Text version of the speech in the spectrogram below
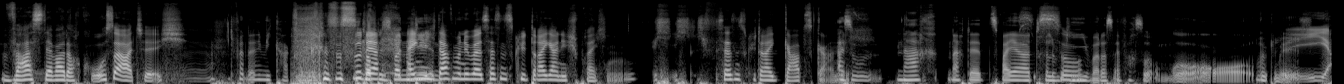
Was, der war doch großartig. Ich fand irgendwie kacke. Das ist so Ich glaub, der, eigentlich darf man über Assassin's Creed 3 gar nicht sprechen. Ich, ich, ich, Assassin's Creed 3 gab's gar nicht. also nach, nach der Zweier-Trilogie so- war das einfach so, oh, wirklich. ja.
